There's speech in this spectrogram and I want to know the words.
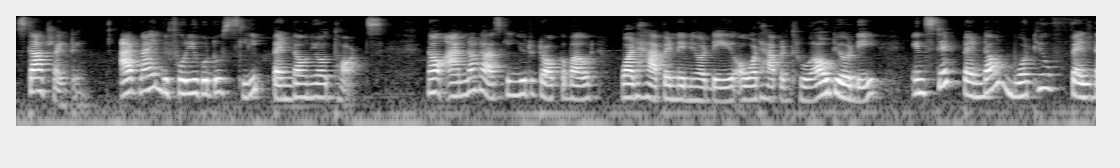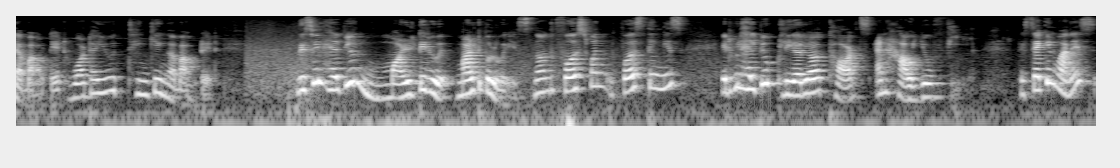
Start writing. At night before you go to sleep, pen down your thoughts. Now, I'm not asking you to talk about what happened in your day or what happened throughout your day. Instead, pen down what you felt about it. What are you thinking about it? This will help you in multi- multiple ways. Now, the first one, first thing is it will help you clear your thoughts and how you feel. The second one is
